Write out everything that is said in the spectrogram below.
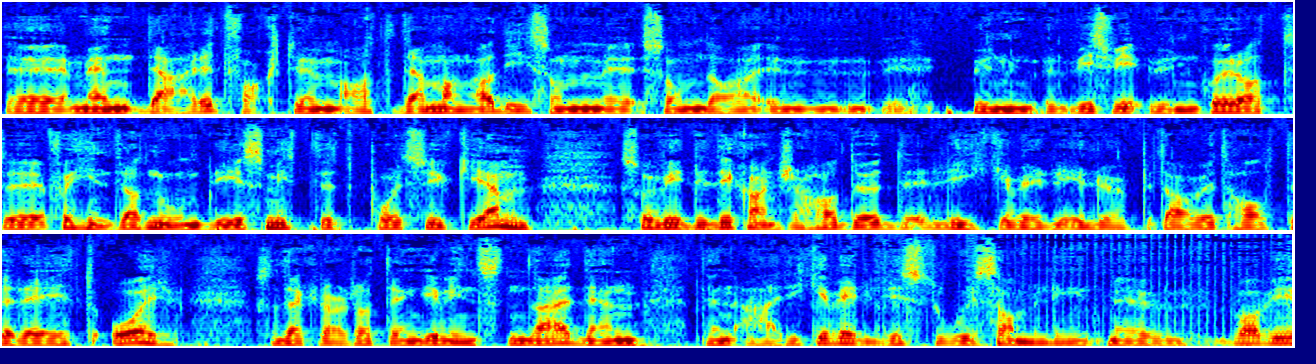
Eh, men det er et faktum at det er mange av de som, som da Hvis vi unngår at forhindrer at noen blir smittet på et sykehjem, så ville de kanskje ha dødd likevel i løpet av et halvt eller et år. Så det er klart at den gevinsten der, den, den er ikke veldig stor sammenlignet med hva vi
